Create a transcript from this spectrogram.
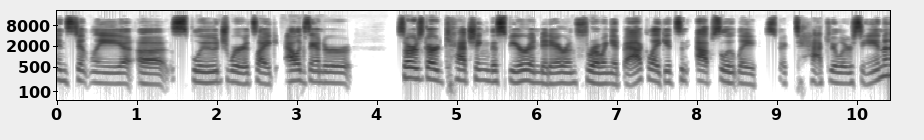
instantly uh splooge, where it's like Alexander Skarsgård catching the spear in midair and throwing it back. Like it's an absolutely spectacular scene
